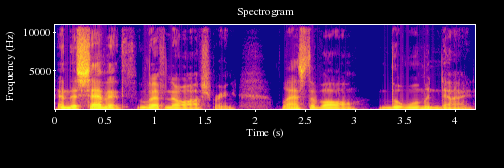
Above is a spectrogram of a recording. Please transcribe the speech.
and the seventh left no offspring. Last of all, the woman died.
